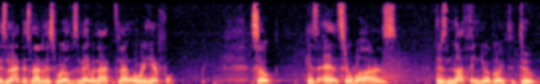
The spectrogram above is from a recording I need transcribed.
It's not. It's not how this world is made. We're not, it's not what we're here for. So his answer was, there's nothing you're going to do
